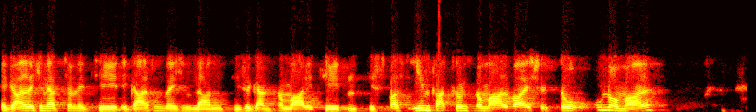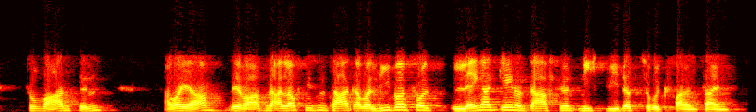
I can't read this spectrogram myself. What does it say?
egal welche Nationalität, egal von welchem Land, diese ganz Normalitäten, das, was Tag für uns normal war, ist jetzt so unnormal, so Wahnsinn. Aber ja, wir warten alle auf diesen Tag, aber lieber soll es länger gehen und dafür nicht wieder zurückfallen sein.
